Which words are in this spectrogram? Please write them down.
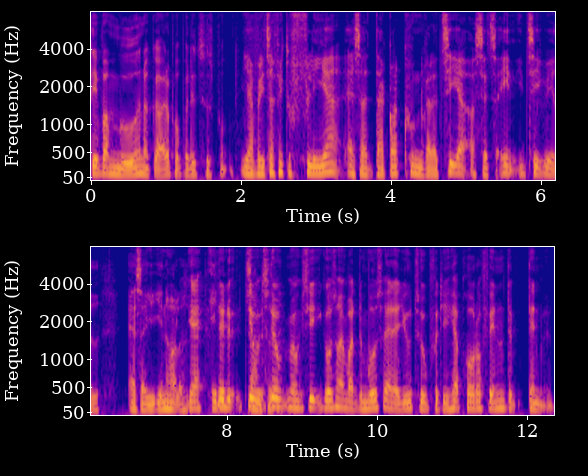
det var måden at gøre det på på det tidspunkt. Ja, fordi så fik du flere, altså, der godt kunne relatere og sætte sig ind i tv'et, altså i indholdet. Ja, det, det, det, det, det, man kan sige, i godsøjne var det det modsatte af YouTube, fordi her prøver du at finde den, den,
